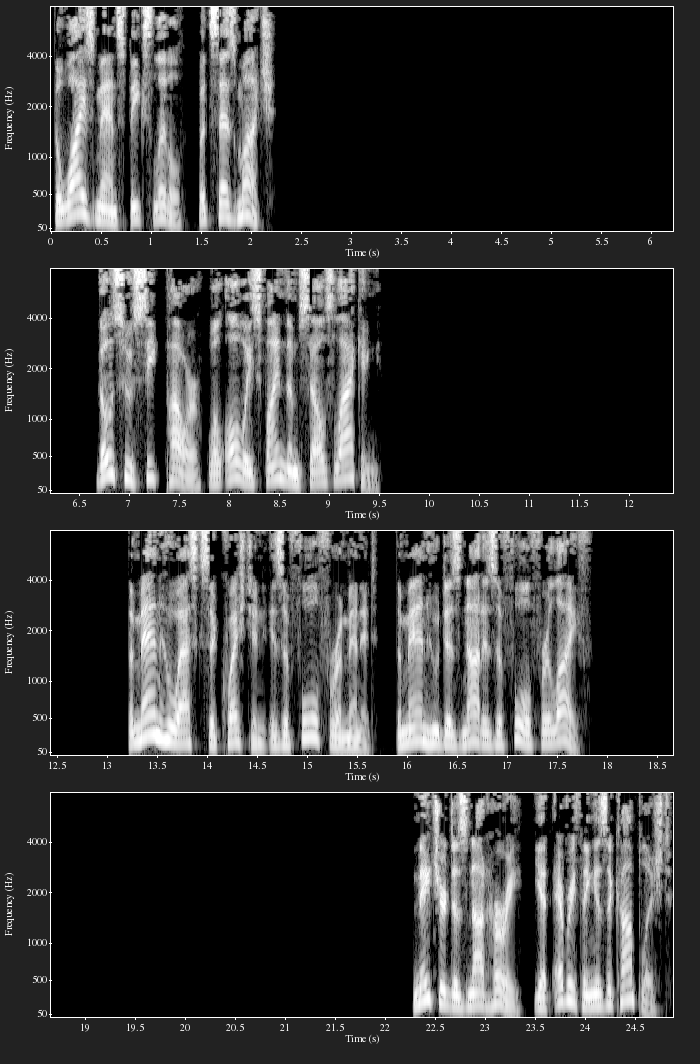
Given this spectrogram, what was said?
The wise man speaks little, but says much. Those who seek power will always find themselves lacking. The man who asks a question is a fool for a minute, the man who does not is a fool for life. Nature does not hurry, yet everything is accomplished.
